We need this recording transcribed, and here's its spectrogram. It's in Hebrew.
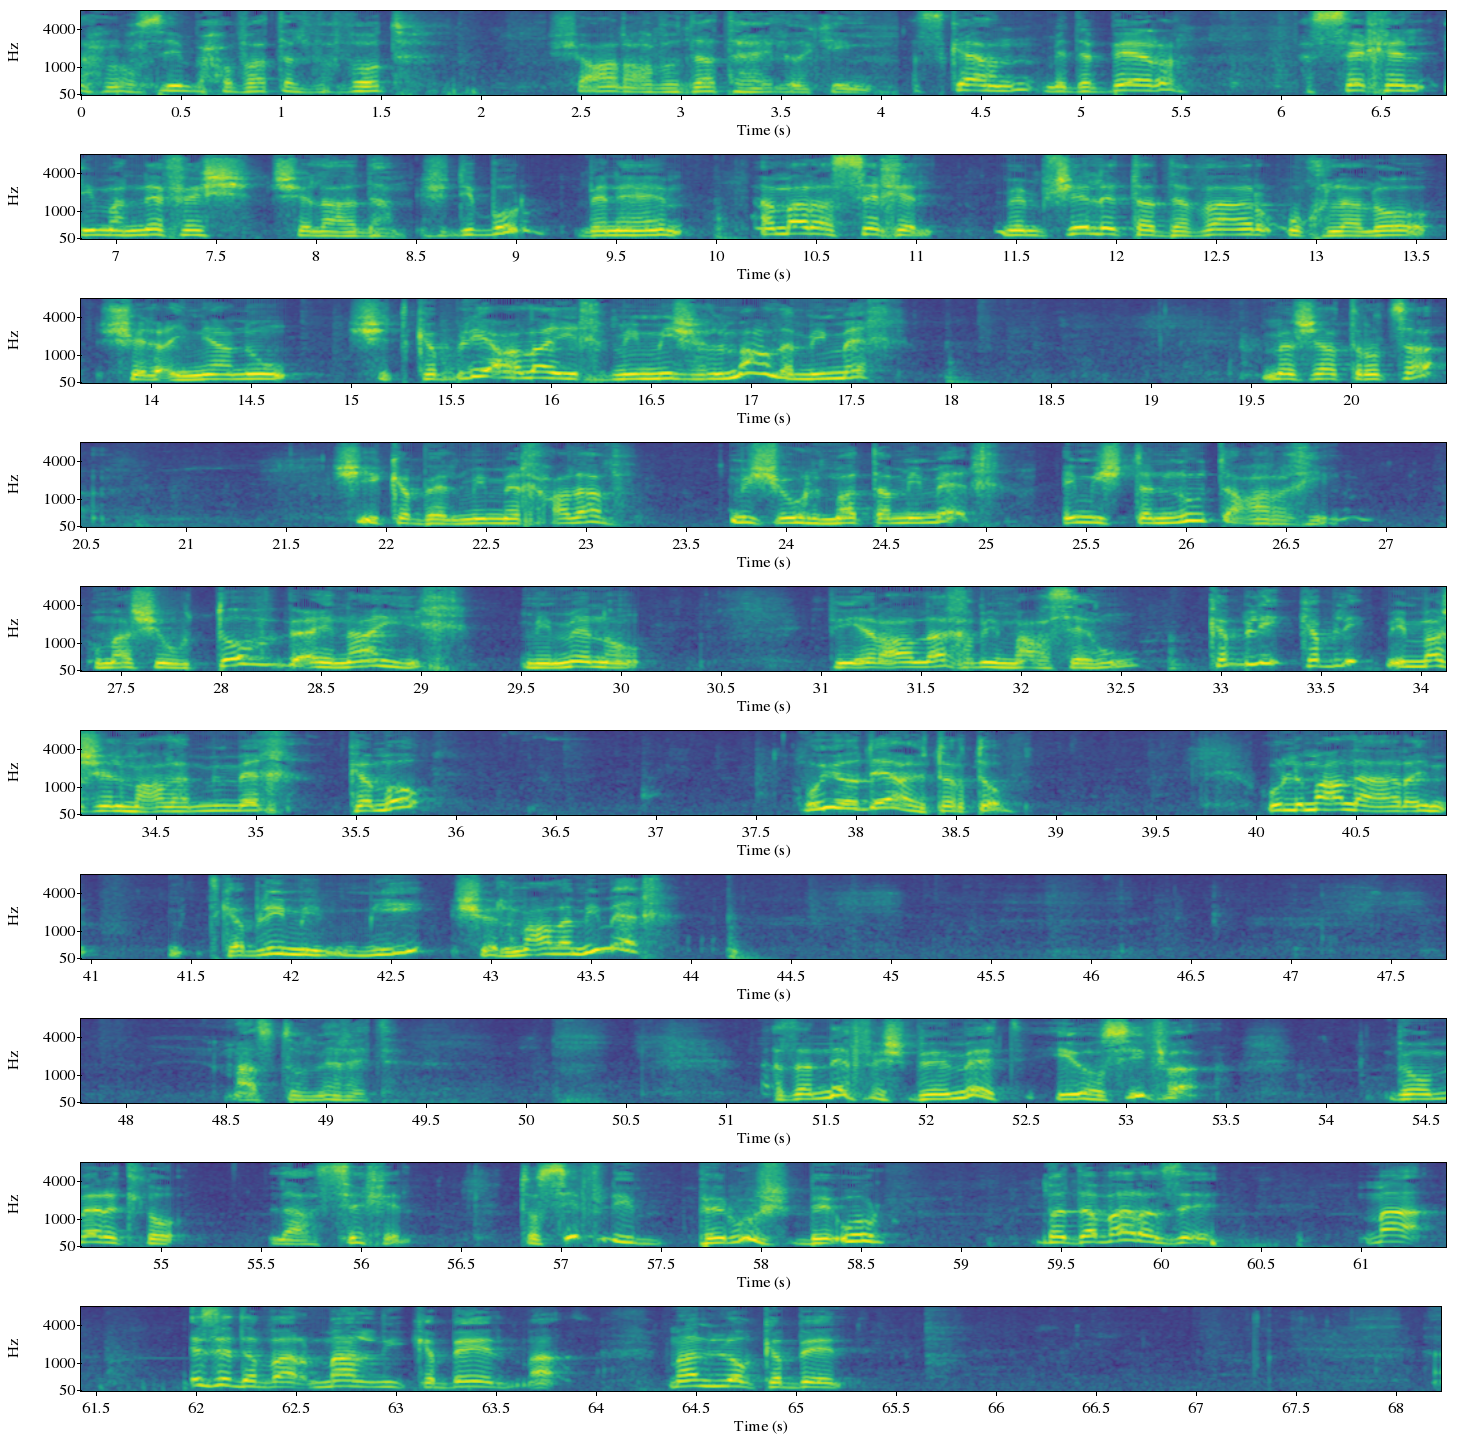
אנחנו עושים בחובת הלבבות שער עבודת האלוקים. אז כאן מדבר השכל עם הנפש של האדם. יש דיבור ביניהם. אמר השכל, ממשלת הדבר וכללו של עניין הוא שתקבלי עלייך ממי של מעלה ממך מה שאת רוצה שיקבל ממך עליו מישהו למטה ממך עם השתנות הערכים ומשהו טוב בעינייך ממנו ויראה לך ממעשהו קבלי, קבלי ממה של מעלה ממך כמו. הוא יודע יותר טוב. הוא למעלה הרי תקבלי ממי של מעלה ממך. מה זאת אומרת? אז הנפש באמת, היא הוסיפה ואומרת לו, לשכל, תוסיף לי פירוש, ביאור בדבר הזה, מה, איזה דבר, מה אני אקבל, מה, מה אני לא אקבל.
